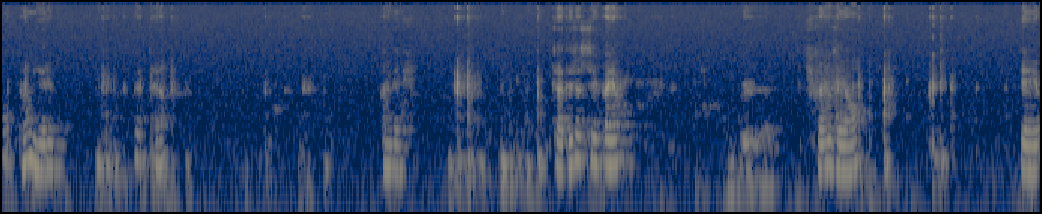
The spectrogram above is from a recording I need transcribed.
어, 그럼 얘를 뺐어요? 안 되네. 자, 되셨을까요? 잘 보세요. 네,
